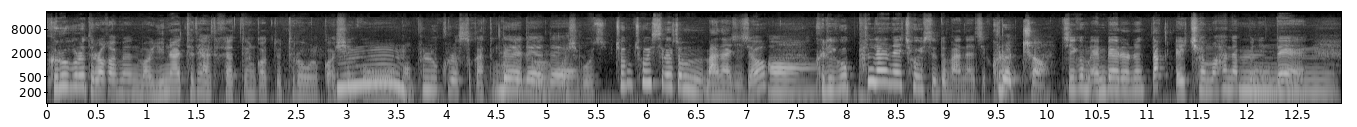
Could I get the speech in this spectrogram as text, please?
그룹으로 들어가면 뭐 유나이티드 헬스 같은 것도 들어올 것이고 음. 뭐 블루크로스 같은 것도 네, 네, 들어올 네. 것이고 좀 초이스가 좀 많아지죠. 어. 그리고 플랜의 초이스도 많아지고 그렇죠. 지금 엠베러는 딱 HMO 하나뿐인데 음.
